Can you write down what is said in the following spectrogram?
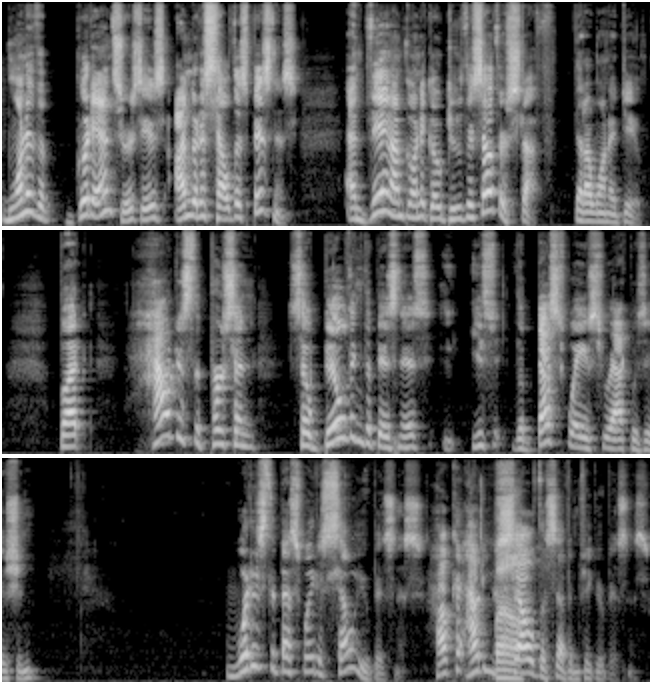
one of the good answers is I'm going to sell this business. And then I'm going to go do this other stuff that I want to do. But how does the person, so building the business, the best way is through acquisition. What is the best way to sell your business? How, how do you Well- sell the seven figure business?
